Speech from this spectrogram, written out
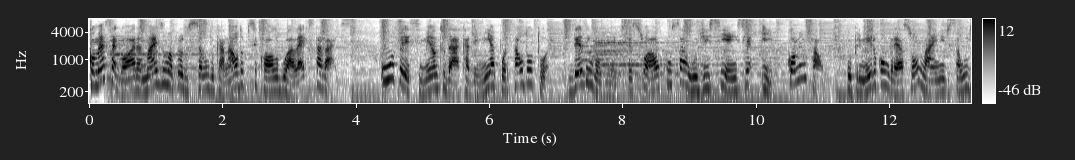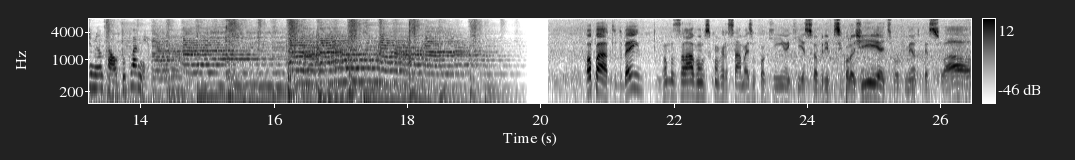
Começa agora mais uma produção do canal do psicólogo Alex Tavares. Um oferecimento da Academia Portal Doutor, Desenvolvimento Pessoal com Saúde e Ciência e Comental, o primeiro congresso online de saúde mental do planeta. Opa, tudo bem? Vamos lá, vamos conversar mais um pouquinho aqui sobre psicologia, desenvolvimento pessoal.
